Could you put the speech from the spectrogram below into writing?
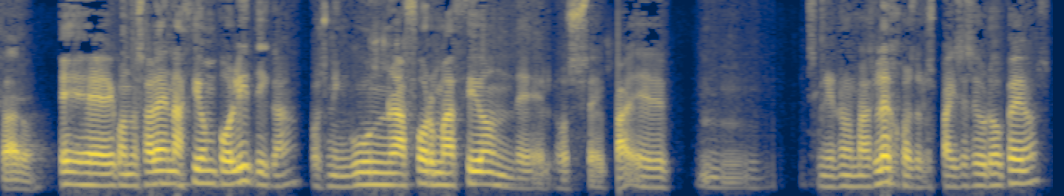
Claro. Eh, cuando se habla de nación política, pues ninguna formación de los, eh, eh, sin irnos más lejos, de los países europeos,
